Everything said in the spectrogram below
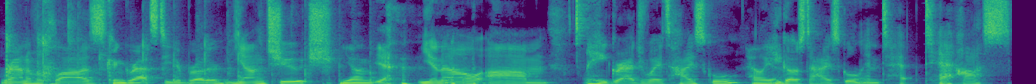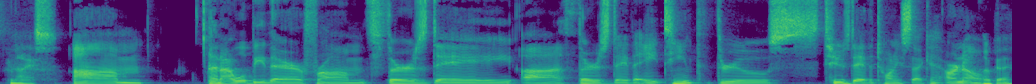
round of applause. Congrats to your brother. Young Chooch, Young. Yeah. you know, um, he graduates high school. Hell yeah. He goes to high school in Te- Tejas. Nice. Um, and I will be there from Thursday, uh, Thursday the 18th through s- Tuesday the 22nd. Or no, Okay.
